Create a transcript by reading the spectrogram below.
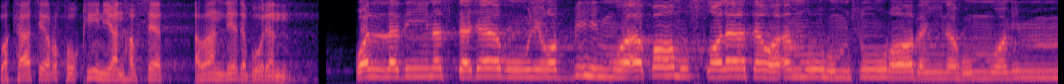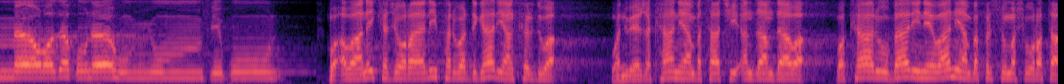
و کاتێ والذين استجابوا لربهم وأقاموا الصلاة وأمرهم شورى بينهم ومما رزقناهم ينفقون. وأواني كجورالي پروردگاريان كردوا ونوێژەکانیان بە چاچی ئەنجام داوە و کار و باری نێوانیان بە پرس و مەشورەتە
